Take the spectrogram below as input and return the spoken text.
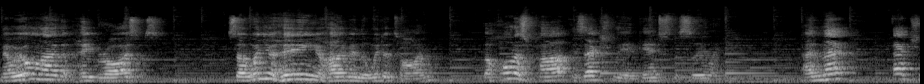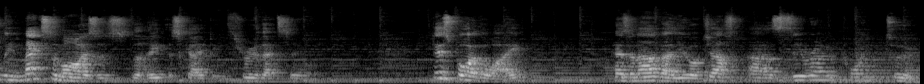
Now we all know that heat rises. So when you're heating your home in the winter time, the hottest part is actually against the ceiling. And that actually maximises the heat escaping through that ceiling. This, by the way, has an R value of just uh, 0.2.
